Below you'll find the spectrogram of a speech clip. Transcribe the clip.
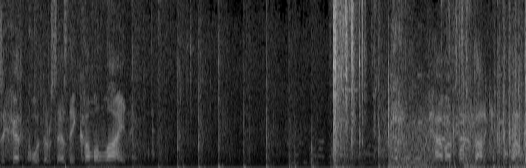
the headquarters as they come online. We have our first target. Move out.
